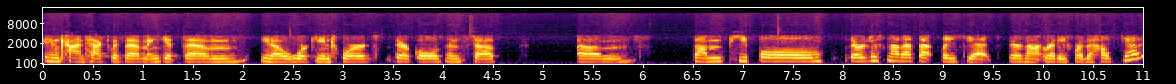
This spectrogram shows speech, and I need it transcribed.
in contact with them and get them, you know, working towards their goals and stuff. Um, some people they're just not at that place yet. They're not ready for the help yet,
